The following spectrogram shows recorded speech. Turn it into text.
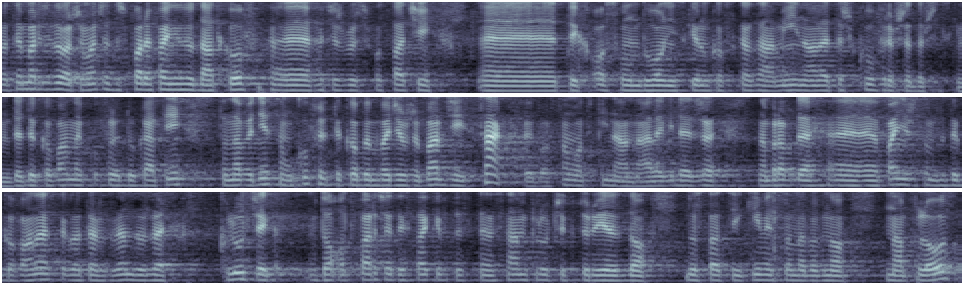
No tym bardziej zobaczcie, macie też parę fajnych dodatków, e, chociażby w postaci e, tych osłon dłoni z kierunkowskazami, no ale też kufry przede wszystkim. Dedykowane kufry Ducati to nawet nie są kufry, tylko bym powiedział, że bardziej sakwy, bo są odpinane, ale widać, że naprawdę e, fajnie, że są dedykowane z tego też względu, że kluczyk do otwarcia tych sakiewów to jest ten sam kluczyk, który jest do, do stacyjki, więc to na pewno na plus.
